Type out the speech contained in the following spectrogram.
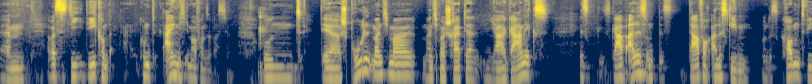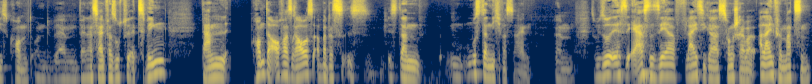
Und ähm, aber es ist die Idee kommt kommt eigentlich immer von Sebastian. Und der sprudelt manchmal, manchmal schreibt er ein Jahr gar nichts. Es, es gab alles und es darf auch alles geben. Und es kommt, wie es kommt. Und ähm, wenn er es halt versucht zu erzwingen, dann kommt da auch was raus, aber das ist, ist dann, muss dann nicht was sein. Ähm, sowieso ist er ist ein sehr fleißiger Songschreiber, allein für Matzen.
